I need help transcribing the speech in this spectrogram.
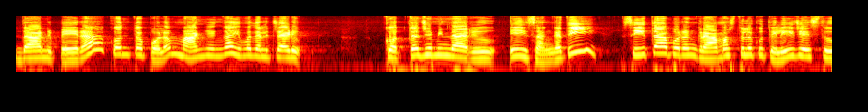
దాని పేర కొంత పొలం మాన్యంగా ఇవ్వదలిచాడు. కొత్త జమీందారు ఈ సంగతి సీతాపురం గ్రామస్తులకు తెలియజేస్తూ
